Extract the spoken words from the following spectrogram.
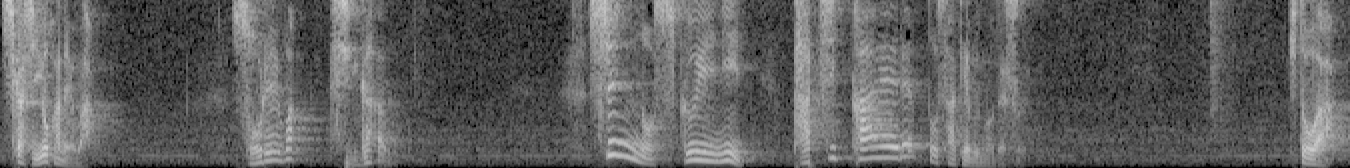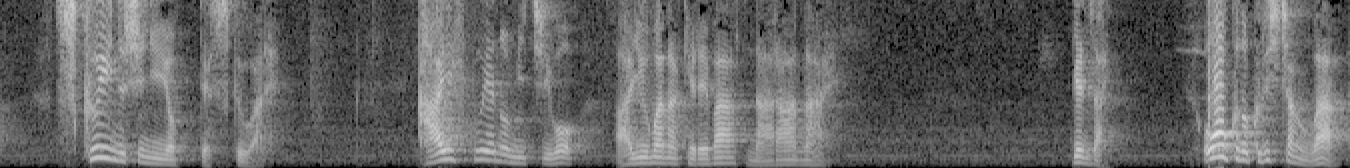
しかしヨハネはそれは違う。真の救いに立ち返れと叫ぶのです。人は救い主によって救われ回復への道を歩まなければならない。現在。多くのクリスチャンは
